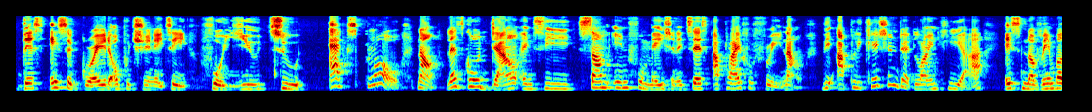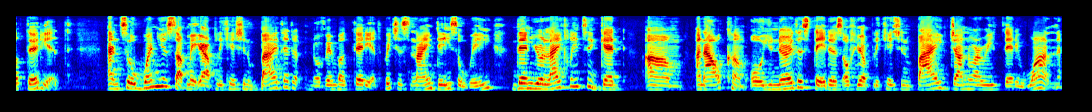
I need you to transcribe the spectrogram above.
this is a great opportunity for you to explore. Now let's go down and see some information. It says apply for free. Now the application deadline here is november 30th and so when you submit your application by the November 30th, which is nine days away, then you're likely to get um, an outcome or you know the status of your application by January 31.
